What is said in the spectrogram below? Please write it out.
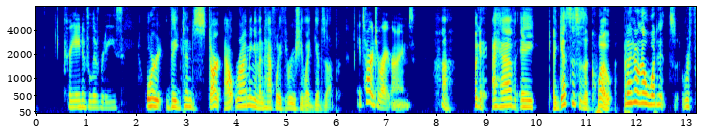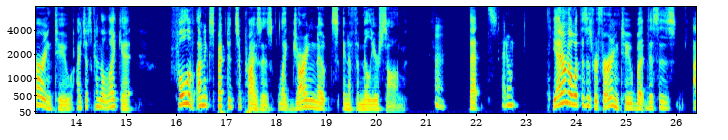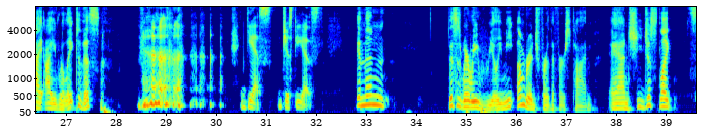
Creative liberties. Or they tend to start out rhyming and then halfway through she like gives up. It's hard to write rhymes. Huh. Okay, I have a. I guess this is a quote, but I don't know what it's referring to. I just kind of like it. Full of unexpected surprises, like jarring notes in a familiar song. Hmm. That's. I don't. Yeah, I don't know what this is referring to, but this is. I, I relate to this. yes, just yes. And then. This is where we really meet Umbridge for the first time. And she just, like,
